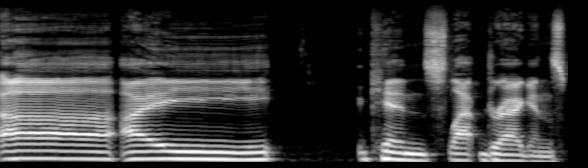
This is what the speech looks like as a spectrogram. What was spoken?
Uh, I can slap dragons.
